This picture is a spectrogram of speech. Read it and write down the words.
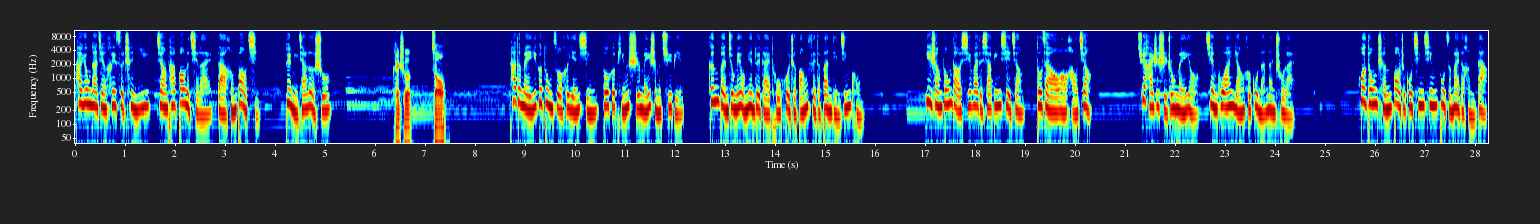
他用那件黑色衬衣将她包了起来，打横抱起，对米迦勒说：“开车走。”他的每一个动作和言行都和平时没什么区别，根本就没有面对歹徒或者绑匪的半点惊恐。地上东倒西歪的虾兵蟹将都在嗷嗷嚎叫，却还是始终没有见顾安阳和顾楠楠出来。霍东辰抱着顾青青，步子迈得很大，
